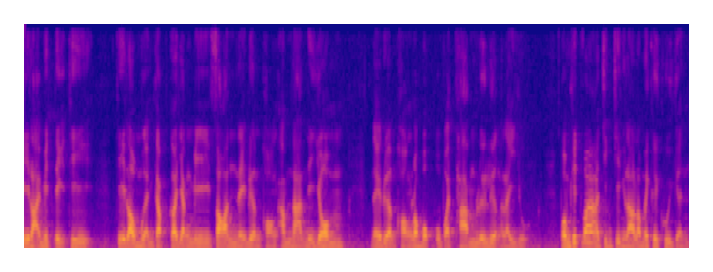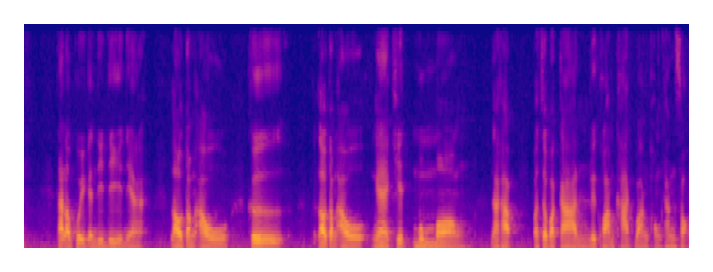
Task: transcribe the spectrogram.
มีหลายมิติที่ที่เราเหมือนกับก็ยังมีซ่อนในเรื่องของอำนาจนิยม ในเรื่องของระบบอุปถัมหรือเรื่องอะไรอยู่ ผมคิดว่าจริง ๆ แล้วเราไม่เคยคุยกัน ถ้าเราคุยกันดีๆเนี่ยเราต้องเอา คือเราต้องเอาแง่คิดมุมมองนะครับประสบการณ์หรือความคาดหวังของทั้งสอง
